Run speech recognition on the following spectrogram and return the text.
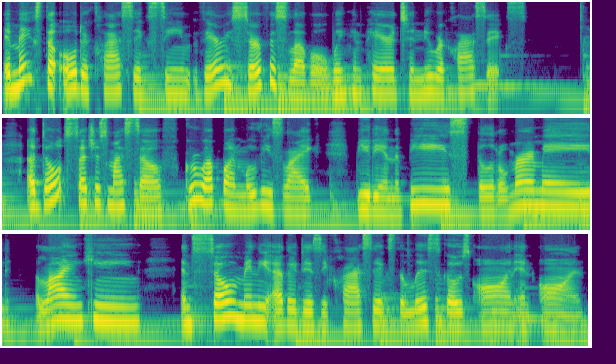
It makes the older classics seem very surface level when compared to newer classics. Adults such as myself grew up on movies like Beauty and the Beast, The Little Mermaid, The Lion King, and so many other Disney classics. The list goes on and on.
